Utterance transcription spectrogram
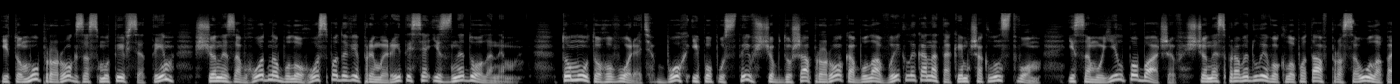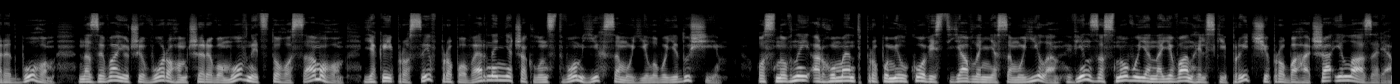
і тому пророк засмутився тим, що не завгодно було Господові примиритися із знедоленим. Тому то говорять, Бог і попустив, щоб душа пророка була викликана таким чаклунством, і Самуїл побачив, що несправедливо клопотав про Саула перед Богом, називаючи ворогом черевомовниць того самого, який просив про повернення чаклунством їх Самуїлової душі. Основний аргумент про помілковість явлення Самуїла він засновує на євангельській притчі про багача і Лазаря,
